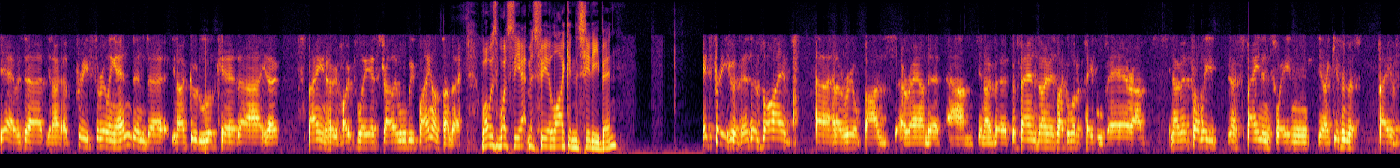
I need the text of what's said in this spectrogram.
yeah, it was a you know a pretty thrilling end, and uh, you know a good look at uh, you know Spain, who hopefully Australia will be playing on Sunday. What was what's the atmosphere like in the city, Ben? It's pretty good. There's a vibe uh, and a real buzz around it. Um, you know, the the fan zone is like a lot of people there. Um, you know, they're probably you know, Spain and Sweden. You know, given the they've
